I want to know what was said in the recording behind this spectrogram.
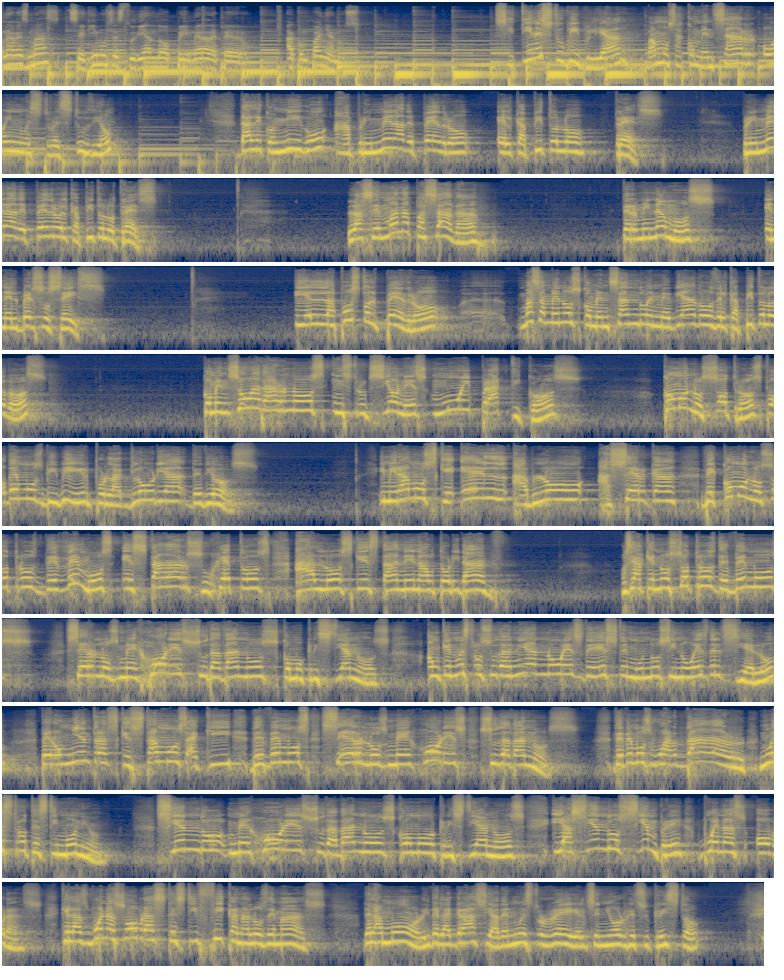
Una vez más, seguimos estudiando Primera de Pedro. Acompáñanos. Si tienes tu Biblia, vamos a comenzar hoy nuestro estudio. Dale conmigo a Primera de Pedro, el capítulo 3. Primera de Pedro, el capítulo 3. La semana pasada terminamos en el verso 6. Y el apóstol Pedro, eh, más o menos comenzando en mediados del capítulo 2, comenzó a darnos instrucciones muy prácticos cómo nosotros podemos vivir por la gloria de Dios. Y miramos que Él habló acerca de cómo nosotros debemos estar sujetos a los que están en autoridad. O sea que nosotros debemos ser los mejores ciudadanos como cristianos. Aunque nuestra ciudadanía no es de este mundo, sino es del cielo, pero mientras que estamos aquí, debemos ser los mejores ciudadanos. Debemos guardar nuestro testimonio, siendo mejores ciudadanos como cristianos y haciendo siempre buenas obras, que las buenas obras testifican a los demás del amor y de la gracia de nuestro Rey, el Señor Jesucristo.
